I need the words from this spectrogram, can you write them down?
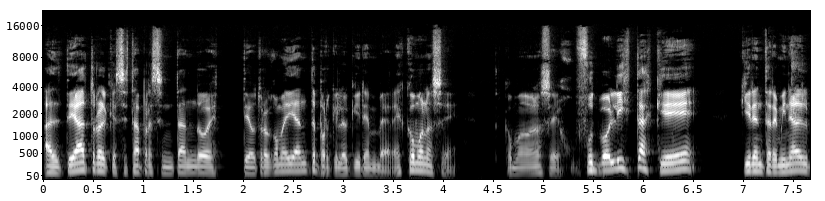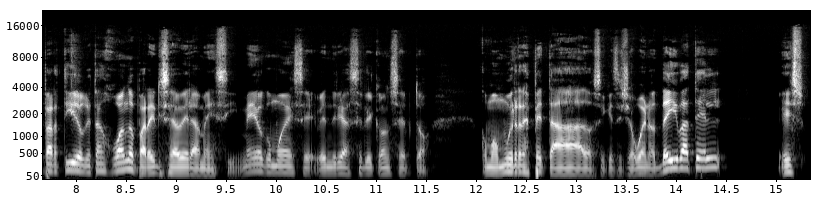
al teatro al que se está presentando este otro comediante porque lo quieren ver. Es como, no sé, como, no sé, futbolistas que quieren terminar el partido que están jugando para irse a ver a Messi. Medio como ese vendría a ser el concepto. Como muy respetados y qué sé yo. Bueno, Dave Attell es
